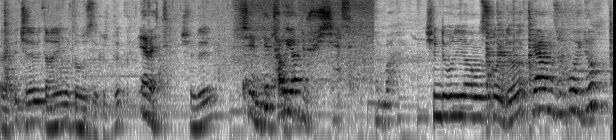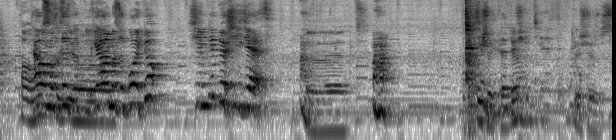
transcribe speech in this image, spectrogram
Evet, içine bir tane yumurtamızı kırdık. Evet. Şimdi Şimdi tavaya düşeceğiz. Bak. şimdi bunu yağımızı koyduk. Yağımızı koyduk. Tavamız Tavamızı kırdık, yağımızı koyduk. Şimdi döşeyeceğiz. Evet. Aha. Bu Şimdi de şekilde döşeyeceğiz. düşüyoruz.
